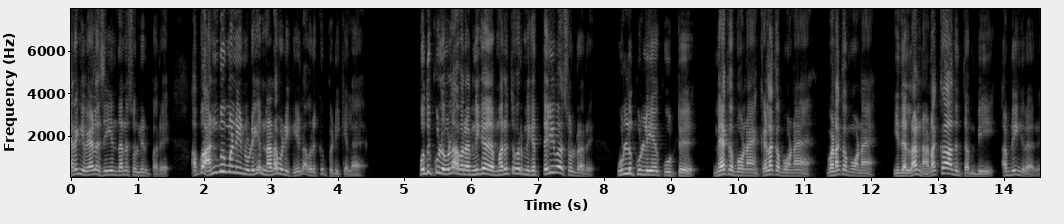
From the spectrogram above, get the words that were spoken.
இறங்கி வேலை செய்யும் தானே சொல்லியிருப்பாரு. அப்போ அன்புமணியினுடைய நடவடிக்கைகள் அவருக்கு பிடிக்கல. பொதுக்குழுவில் அவரை மிக மருத்துவர் மிக தெளிவாக சொல்கிறாரு உள்ளுக்குள்ளேயே கூட்டு மேற்க போனேன் கிழக்க போனேன் வடக்க போனேன் இதெல்லாம் நடக்காது தம்பி அப்படிங்கிறாரு.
